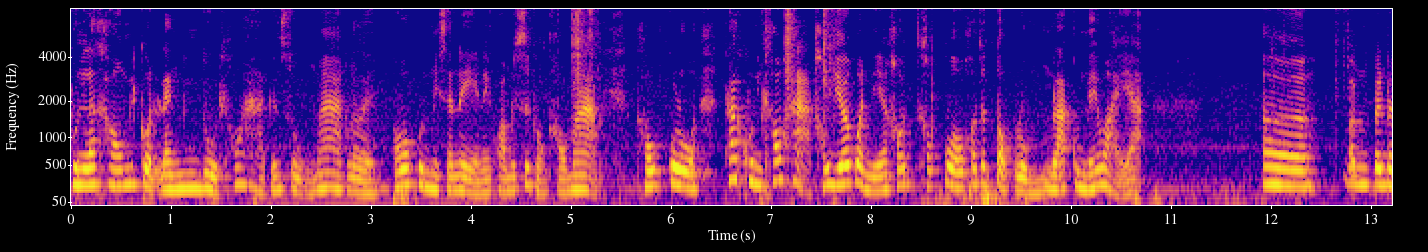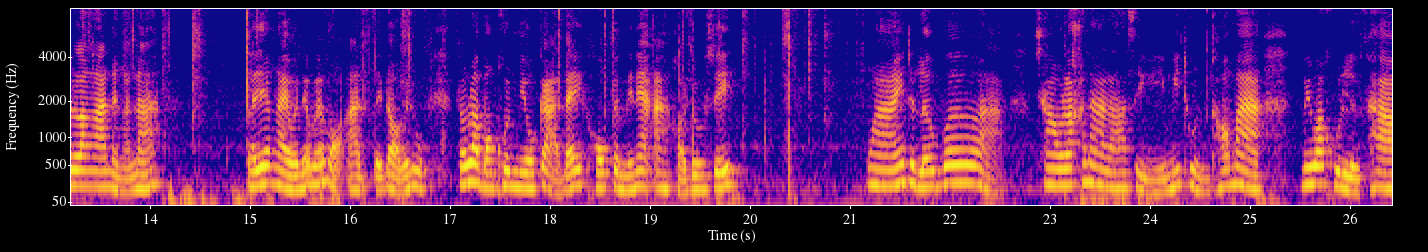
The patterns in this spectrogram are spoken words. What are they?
คุณและเขามีกฎแรงดึงดูดเข้าหากันสูงมากเลย เพราะว่าคุณมีเสน่ห์ในความรู้สึกของเขามาก เขากลัว ถ้าคุณเข้าหาเขาเยอะกว่านี้เขาเขากลัวเขาจะตกหลุมรักคุณไม่ไหวอะ่ะ เออ มันเป็นพลังงานอย่างนั้นนะ แล้วยังไงวันนี้ไม่บอกอ่านติดต่อไม่ถูกสำหรับบางคนมีโอกาสได้คบกันไหมเนี่ยอะขอดูซิวายเดอะเลเวอร์อะชาวลัคนาราศีมิถุนเข้ามาไม่ว่าคุณหรือเขา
